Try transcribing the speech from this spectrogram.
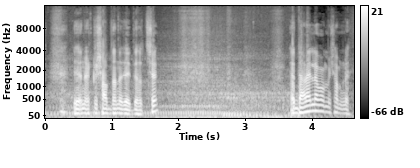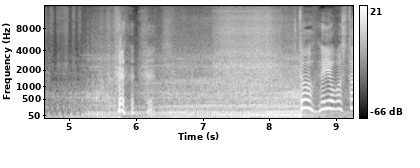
জন্য একটু সাবধানে যাইতে হচ্ছে। দাঁড়াইলাম আমি সামনে। তো এই অবস্থা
